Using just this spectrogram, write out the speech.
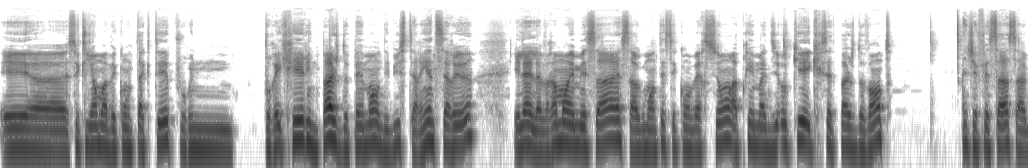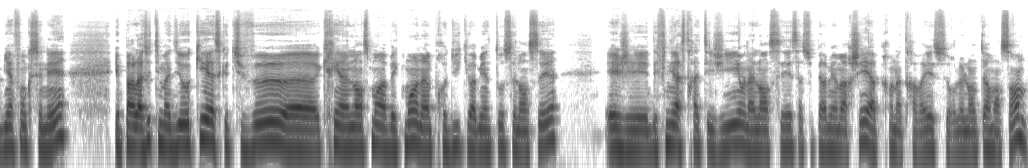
et ces clients m'avaient contacté pour pour écrire une page de paiement au début, c'était rien de sérieux. Et là, il a vraiment aimé ça, ça a augmenté ses conversions. Après, il m'a dit, OK, écris cette page de vente. J'ai fait ça, ça a bien fonctionné. Et par la suite, il m'a dit, OK, est-ce que tu veux euh, créer un lancement avec moi? On a un produit qui va bientôt se lancer. Et j'ai défini la stratégie, on a lancé, ça a super bien marché. Après, on a travaillé sur le long terme ensemble.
